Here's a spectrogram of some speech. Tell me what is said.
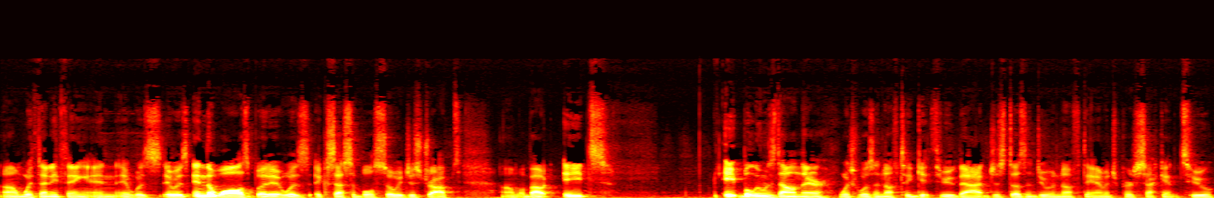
um, with anything, and it was it was in the walls, but it was accessible. So we just dropped um, about eight eight balloons down there, which was enough to get through that. Just doesn't do enough damage per second to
